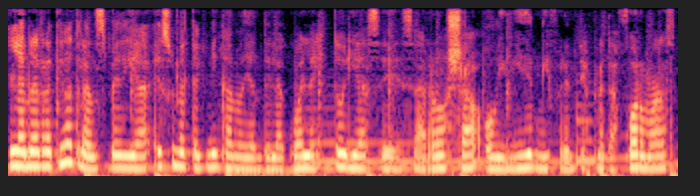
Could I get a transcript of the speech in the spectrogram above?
La narrativa transmedia es una técnica mediante la cual la historia se desarrolla o divide en diferentes plataformas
